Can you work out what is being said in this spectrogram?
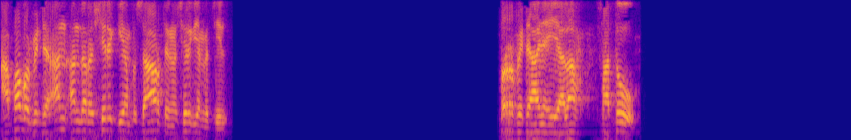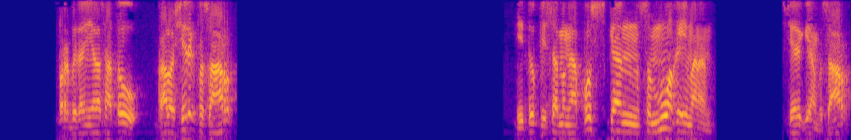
Apa perbedaan antara syirik yang besar dengan syirik yang kecil? Perbedaannya ialah satu, Perbedaannya adalah satu. Kalau syirik besar, itu bisa menghapuskan semua keimanan. Syirik yang besar,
